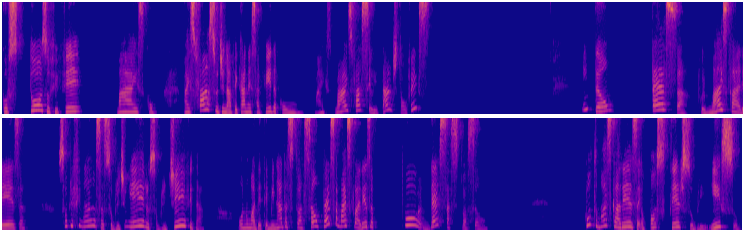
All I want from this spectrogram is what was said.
gostoso viver, mais, com, mais fácil de navegar nessa vida com mais, mais facilidade, talvez? Então, peça por mais clareza sobre finanças, sobre dinheiro, sobre dívida, ou numa determinada situação, peça mais clareza por dessa situação. Quanto mais clareza eu posso ter sobre isso,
